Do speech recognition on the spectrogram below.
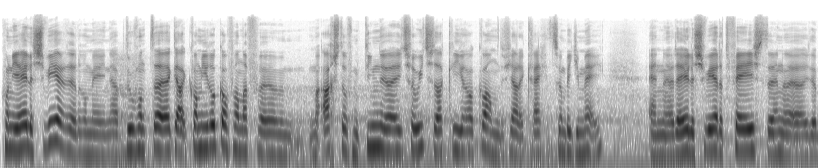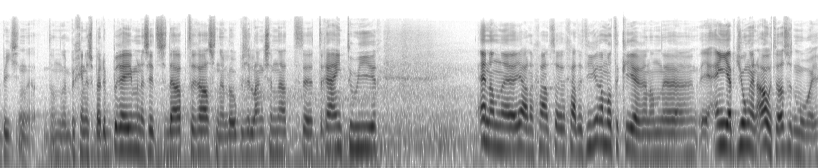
Gewoon die hele sfeer eromheen. Ja, bedoel, want uh, ik kwam hier ook al vanaf uh, mijn achtste of mijn tiende, zoiets, dat ik hier al kwam. Dus ja, dan krijg je het zo'n beetje mee. En de hele sfeer, het feest, en, een beetje, dan beginnen ze bij de Bremen, dan zitten ze daar op het terras en dan lopen ze langzaam naar het terrein toe hier. En dan, uh, ja, dan gaat, gaat, het hier allemaal tekeer. En, dan, uh, en je hebt jong en oud, dat is het mooie.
